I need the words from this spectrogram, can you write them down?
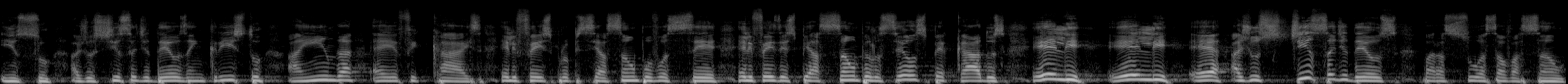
isso. A justiça de Deus em Cristo ainda é eficaz. Ele fez propiciação por você, ele fez expiação pelos seus pecados. Ele, ele é a justiça de Deus para a sua salvação.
